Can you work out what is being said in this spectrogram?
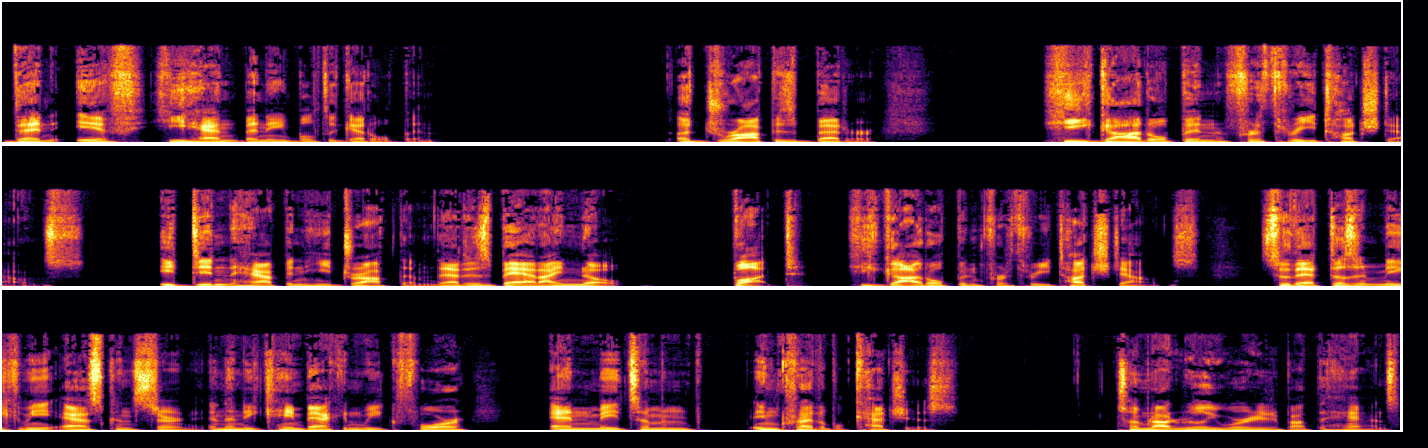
than if he hadn't been able to get open. A drop is better. He got open for three touchdowns. It didn't happen. He dropped them. That is bad. I know. But he got open for three touchdowns. So that doesn't make me as concerned. And then he came back in week four and made some incredible catches. So I'm not really worried about the hands.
